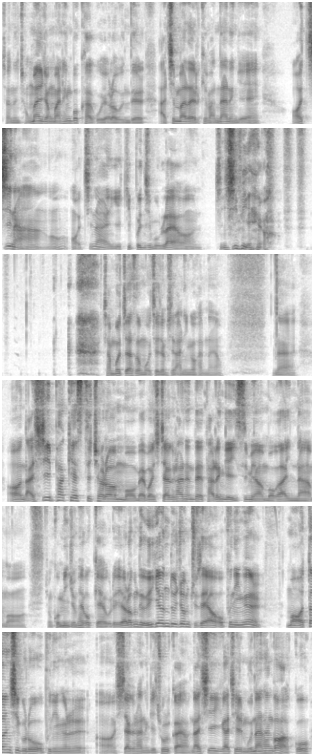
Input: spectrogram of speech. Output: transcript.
저는 정말 정말 행복하고 여러분들 아침마다 이렇게 만나는 게 어찌나, 어? 어찌나 이게 기쁜지 몰라요. 진심이에요. 잠 못 자서 뭐 제정신 아닌 것 같나요? 네. 어, 날씨 팟캐스트처럼 뭐 매번 시작을 하는데 다른 게 있으면 뭐가 있나 뭐 좀 고민 좀 해볼게요. 그리고 여러분들 의견도 좀 주세요. 오프닝을 뭐 어떤 식으로 오프닝을 어, 시작을 하는 게 좋을까요? 날씨 얘기가 제일 무난한 것 같고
